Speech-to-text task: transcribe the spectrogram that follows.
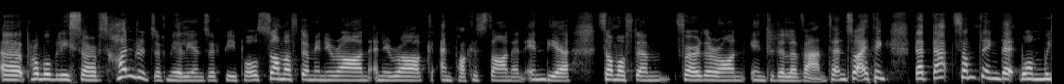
uh, probably serves hundreds of millions of people, some of them in Iran and Iraq and Pakistan and India, some of them further on into the Levant. And so I think that that's something that when we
